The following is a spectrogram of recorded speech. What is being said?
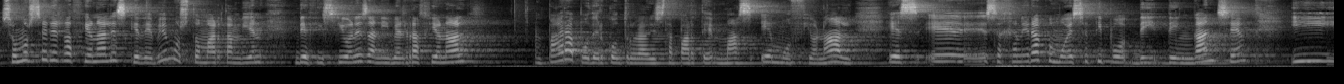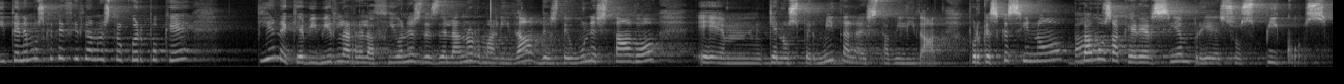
Somos seres racionales que debemos tomar también decisiones a nivel racional para poder controlar esta parte más emocional. Es, eh, se genera como ese tipo de, enganche y, tenemos que decirle a nuestro cuerpo que tiene que vivir las relaciones desde la normalidad, desde un estado em, que nos permita la estabilidad, porque es que si no vamos a querer siempre esos picos.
